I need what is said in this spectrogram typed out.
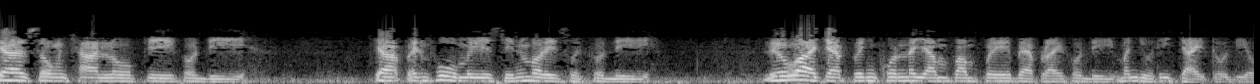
จะทรงฌานโลกีก็ดี จะเป็นผู้มีศีลบริสุทธิ์ก็ดี หรือว่าจะเป็นคนระยำปัมเปรแบบไรก็ดี มันอยู่ที่ใจตัวเดียว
